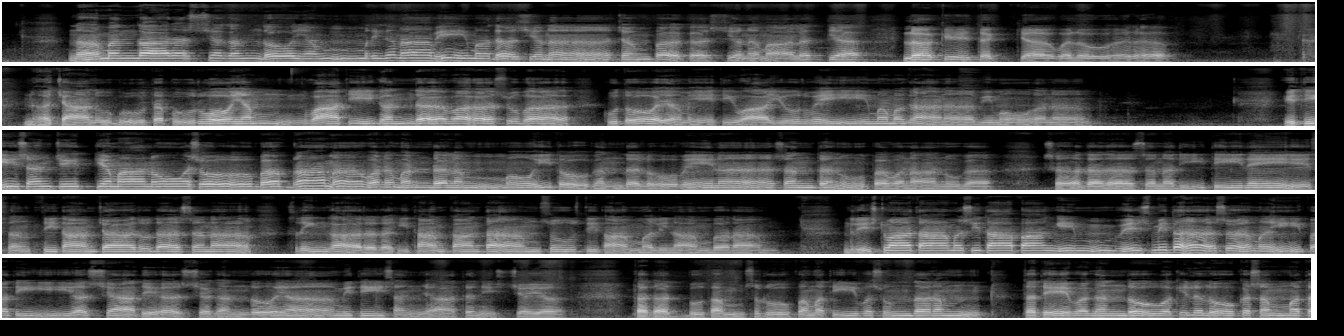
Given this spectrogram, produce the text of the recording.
न मन्दारस्य गन्धोऽयं मृगनाभिमदस्य न चम्पकस्य न मालत्य लकेतक्यावलोहर। न चानुभूतपूर्वोऽयं वातिगन्धवः शुभ कुतोऽयमेति वायुर्वै मम घ्राणविमोहन। इति सञ्चित्यमानोऽशो बभ्राम वनमण्डलं मोहितो गन्धलोभेन सन्तनुपवनानुग। स ददर्श नदीतीरे संस्थितां चारुदर्शनां शृङ्गाररहितां कान्तां, सुस्थितां मलिनाम्बराम् दृष्ट्वा तामसितापाङ्गीं विस्मितः स महीपति अस्या देहस्य गन्धोऽयमिति सञ्जातनिश्चय। तदद्भुतं स्वरूपमतीव सुन्दरं, तथैव गन्धोऽखिललोकसम्मत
